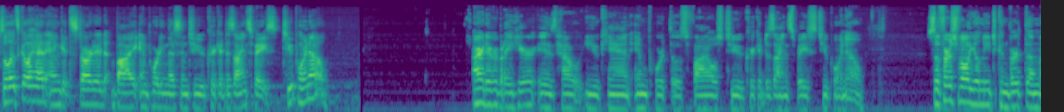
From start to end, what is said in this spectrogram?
So let's go ahead and get started by importing this into Cricut Design Space 2.0. Alright everybody, here is how you can import those files to Cricut Design Space 2.0. So first of all, you'll need to convert them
